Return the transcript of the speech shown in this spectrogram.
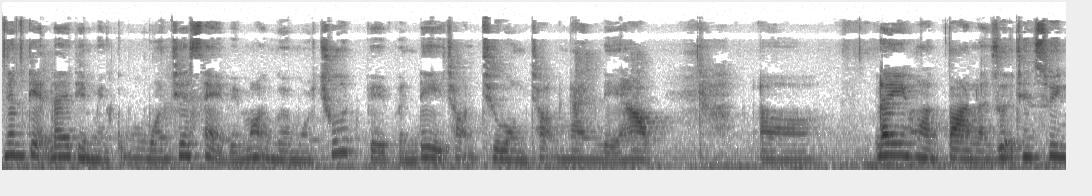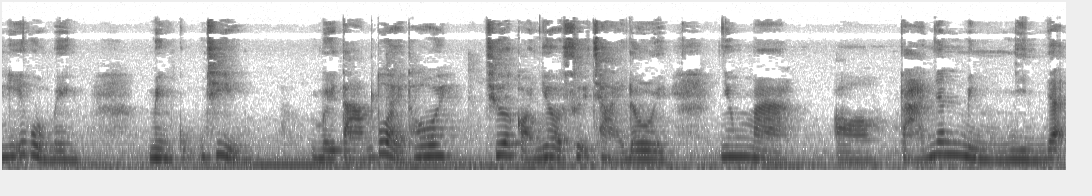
Nhân tiện đây thì mình cũng muốn chia sẻ với mọi người một chút về vấn đề chọn trường chọn ngành để học. Uh, đây hoàn toàn là dựa trên suy nghĩ của mình. Mình cũng chỉ 18 tuổi thôi chưa có nhiều sự trải đời. Nhưng mà uh, cá nhân mình nhìn nhận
